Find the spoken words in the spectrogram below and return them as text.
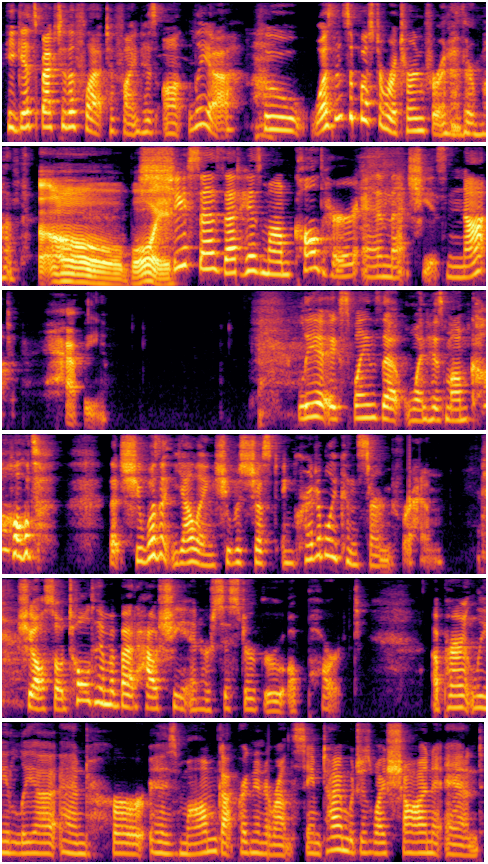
He gets back to the flat to find his Aunt Leah, who wasn't supposed to return for another month. Oh boy. She says that his mom called her and that she is not happy. Leah explains that when his mom called, that she wasn't yelling, she was just incredibly concerned for him. She also told him about how she and her sister grew apart. Apparently, Leah and her his mom got pregnant around the same time, which is why Sean and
